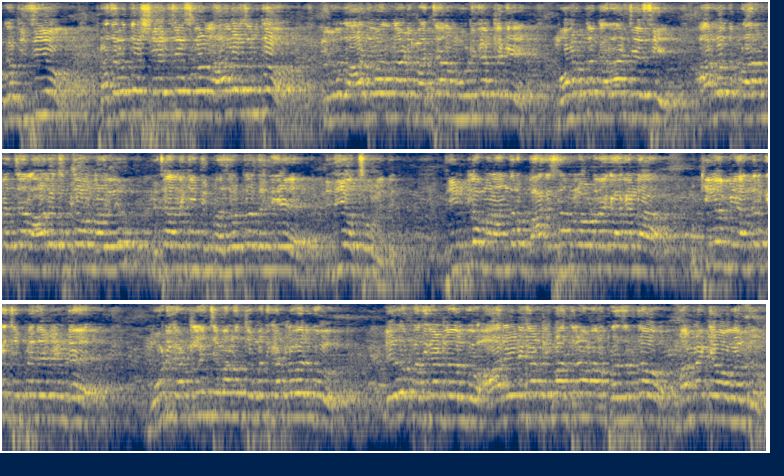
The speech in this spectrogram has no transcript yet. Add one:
ఒక విజయం ప్రజలతో షేర్ చేసుకోవాలని ఆలోచనతో ఈరోజు ఆదివారం నాడు మధ్యాహ్నం మూడు గంటలకి ముహూర్తం ఖరారు చేసి ఆ రోజు ప్రారంభించాలని ఆలోచనతో ఉన్నారు. నిజానికి ఇది ప్రజలతో జరిగే విజయోత్సవం ఇది. దీంట్లో మనందరం భాగస్వాములు అవడమే కాకుండా ముఖ్యంగా మీ అందరికీ చెప్పేది ఏంటంటే మూడు గంటల నుంచి మనం తొమ్మిది గంటల వరకు లేదా పది గంటల వరకు ఆరేడు గంటలు మాత్రమే మనం ప్రజలతో మమ్మకం అవ్వగలుగుతాం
